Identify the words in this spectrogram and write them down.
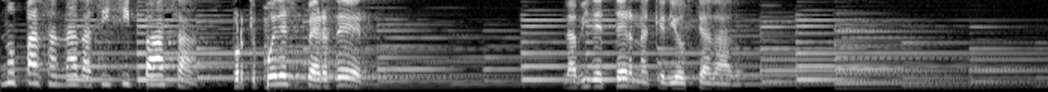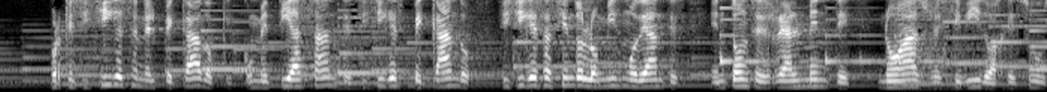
no pasa nada, sí, sí pasa, porque puedes perder la vida eterna que Dios te ha dado. Porque si sigues en el pecado que cometías antes, si sigues pecando, si sigues haciendo lo mismo de antes, entonces realmente no has recibido a Jesús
